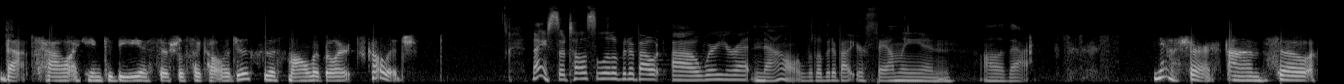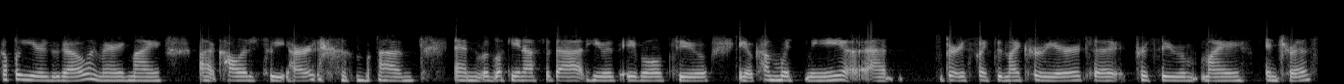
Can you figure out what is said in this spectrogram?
that's how I came to be a social psychologist at a small liberal arts college. Nice. So tell us a little bit about uh, where you're at now, a little bit about your family and all of that. Yeah, sure. Um, so a couple years ago, I married my uh, college sweetheart, um, and was lucky enough that he was able to, you know, come with me at various points in my career to pursue my interests.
